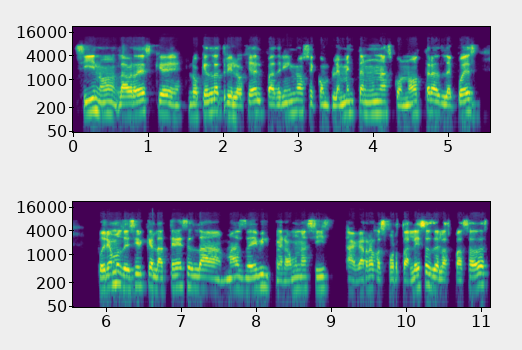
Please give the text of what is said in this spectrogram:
Sí, no, la verdad es que lo que es la trilogía del Padrino se complementan unas con otras. Le puedes, podríamos decir que la 3 es la más débil, pero aún así agarra las fortalezas de las pasadas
